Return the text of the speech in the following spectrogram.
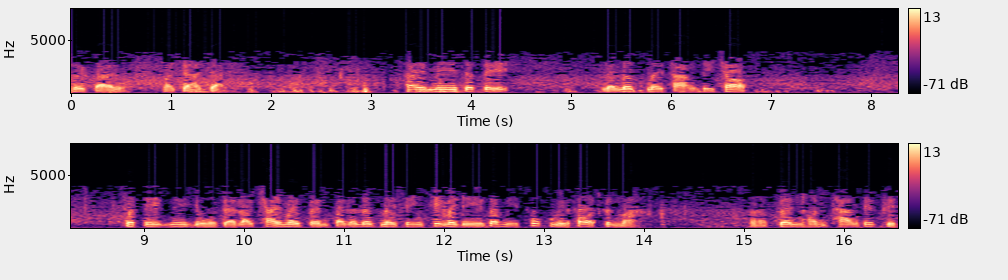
ด้วยกายวาจาใจ ให้มีสติ ระลึกในทางที่ชอบ สติมีอยู่แต่เราใช้ไม่เป็นไประลึกในสิ่งที่ไม่ดีก็มีทุกข์มีโทษขึ้นมาเป็นหนทางที่ผิด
